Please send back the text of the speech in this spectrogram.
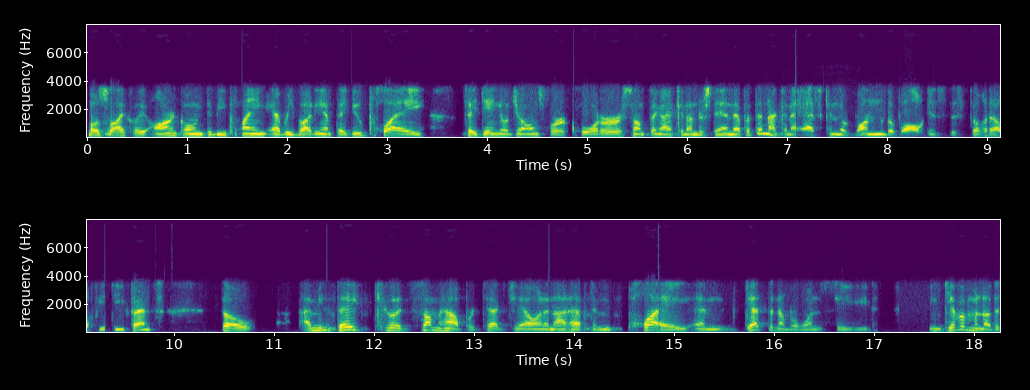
most likely aren't going to be playing everybody. And if they do play, say Daniel Jones for a quarter or something, I can understand that. But they're not going to ask him to run the ball against this Philadelphia defense. So, I mean, they could somehow protect Jalen and not have to play and get the number one seed. Give him another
